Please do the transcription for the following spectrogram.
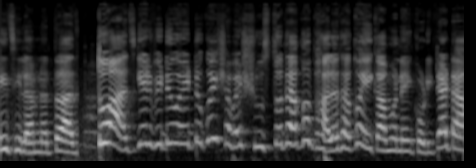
অবস্থাতেই ছিলাম না। তো আজ তো আজকের ভিডিও এটুকুই। সবাই সুস্থ থাকো, ভালো থাকো, এই কামনাই করি। টাটা!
